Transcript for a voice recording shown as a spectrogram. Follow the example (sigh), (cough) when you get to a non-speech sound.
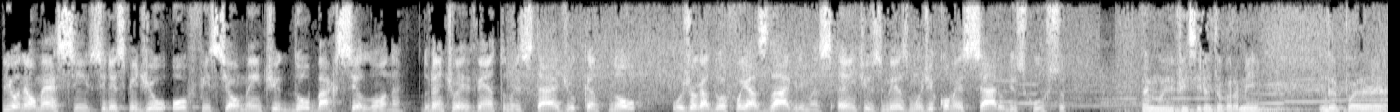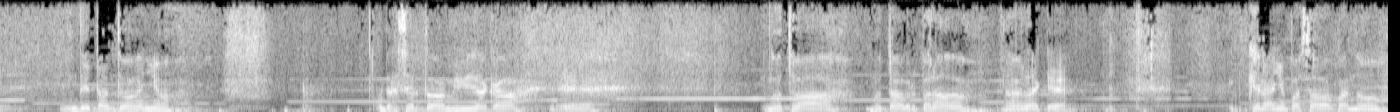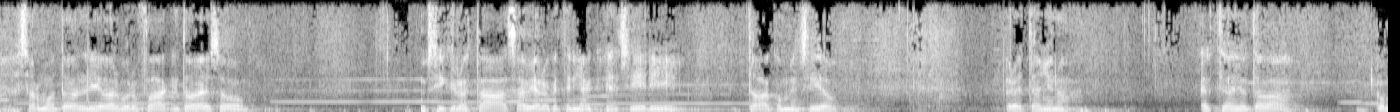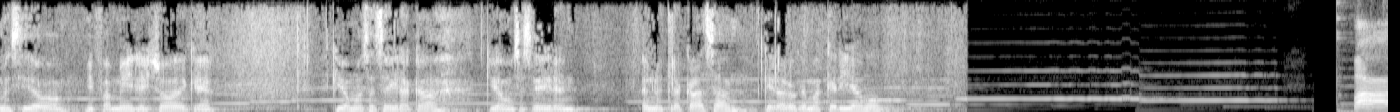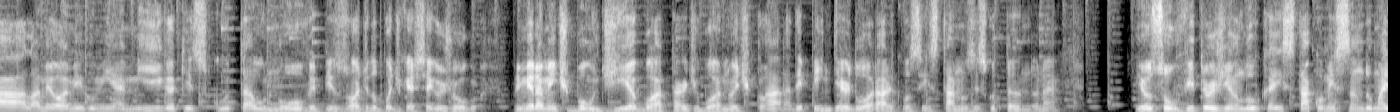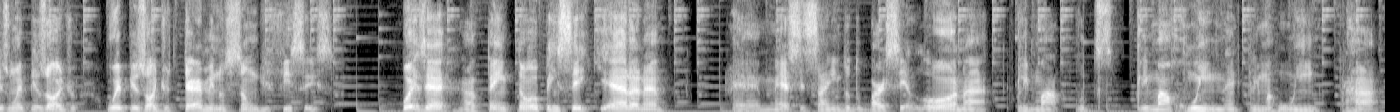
Lionel Messi se despediu oficialmente do Barcelona. Durante o evento no estádio Camp Nou, o jogador foi às lágrimas antes mesmo de começar o discurso. É muito difícil esto para mim, depois de, de tantos anos, de fazer toda a minha vida acá. Eh, no estaba, no estaba preparado. La verdad que que el año pasado cuando se armó todo el lío del Burofac y todo eso, sí que lo estaba, sabía lo que tenía que decir y estaba convencido, pero este año no. Este año estaba convencido mi familia y yo de que, que íbamos a seguir acá, que íbamos a seguir en, en nuestra casa, que era lo que más queríamos Fala, meu amigo, minha amiga que escuta o novo episódio do podcast Segue o Jogo. Primeiramente, bom dia, boa tarde, boa noite, claro, a depender do horário que você está nos escutando, né? Eu sou o Vitor Gianluca e está começando mais um episódio. O episódio Términos são difíceis? Pois é, até então eu pensei que era, né? É, Messi saindo do Barcelona, clima, putz, clima ruim, né? Clima ruim pra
